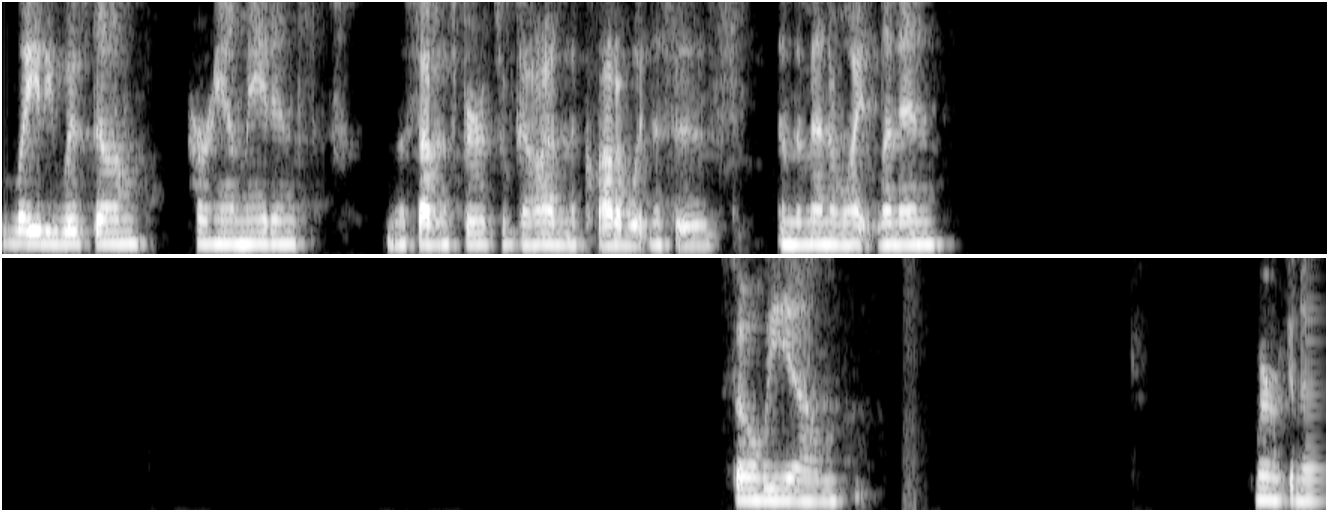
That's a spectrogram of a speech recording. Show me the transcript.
Lady Wisdom, her handmaidens, and the seven spirits of God, and a cloud of witnesses, and the men in white linen. So we um, we're gonna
